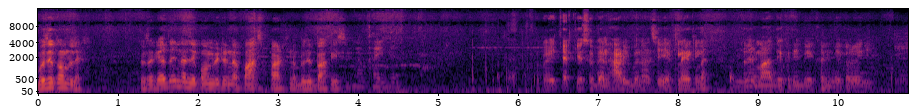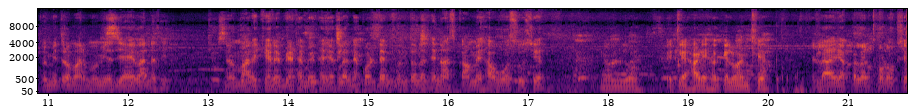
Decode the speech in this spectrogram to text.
બધું કમ્પ્લેટ તું તો કહેતો ને જે કોમ્પ્યુટરના પાંચ પાર્ટ ને બધું બાકી છે. ભાઈ અત્યારે કેશુબેન હાડી બનાવશે એકલા એકલા. એટલે મા દીકરી બે ખરીદી કરવા ગઈ. તો મિત્રો, મારા મમ્મી હજી આવ્યા નથી. ને મારે ઘરે બેઠા બેઠા એકલા ને કોન્ટેન્ટ બનતો નથી ને આજ કામે હાવ ઓછું છે. ને આમ જો, એટલે હાડે હકેલવાનું છે. એટલે આ એક કલર થોડોક છે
